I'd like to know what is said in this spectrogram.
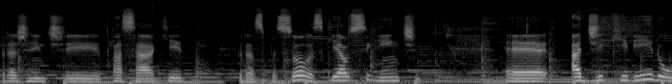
para a gente passar aqui para as pessoas, que é o seguinte: é, adquirir o,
